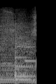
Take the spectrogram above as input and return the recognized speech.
she.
